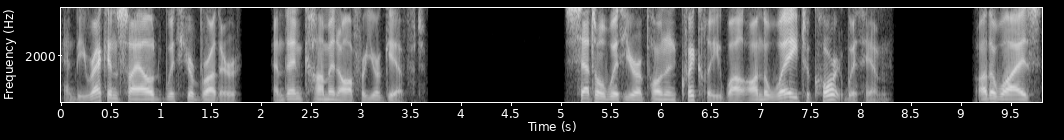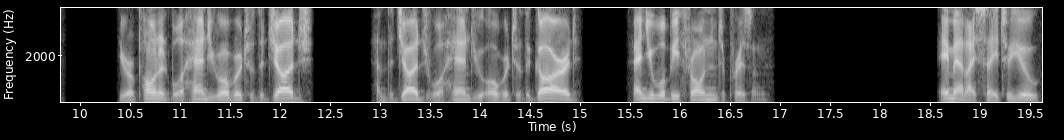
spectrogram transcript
and be reconciled with your brother, and then come and offer your gift. Settle with your opponent quickly while on the way to court with him. Otherwise, your opponent will hand you over to the judge, and the judge will hand you over to the guard, and you will be thrown into prison. Amen, I say to you,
